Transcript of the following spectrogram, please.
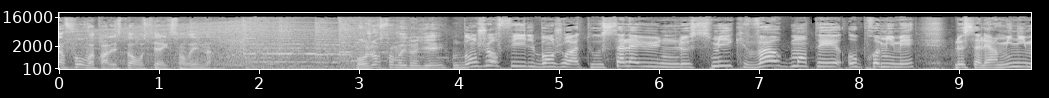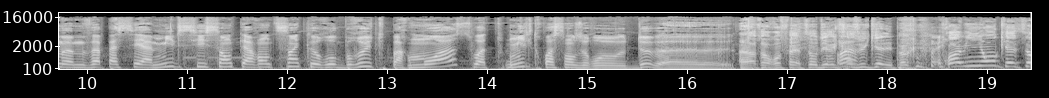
Info, on va parler sport aussi avec Sandrine. Bonjour Sandrine Ollier. Bonjour Phil, bonjour à tous. À la une, le SMIC va augmenter au 1er mai. Le salaire minimum va passer à 1645 euros brut par mois, soit 1300 euros de... Euh... Alors attends, refais, on dirait que ouais. à l'époque. 3 millions 400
